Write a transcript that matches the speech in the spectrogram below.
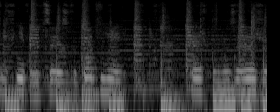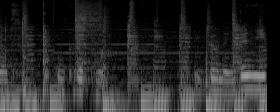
Już nie wiem, co jest wygodniej. Też pewno zależy od konkretnie danej dyni.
